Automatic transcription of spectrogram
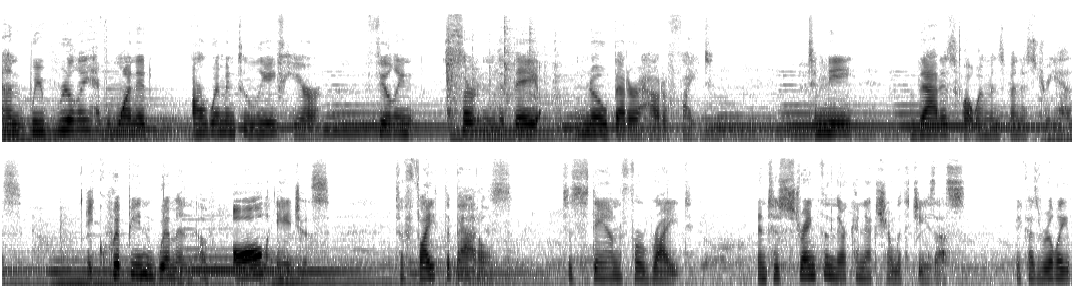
And we really have wanted our women to leave here feeling certain that they know better how to fight. To me, that is what women's ministry is equipping women of all ages to fight the battles, to stand for right, and to strengthen their connection with Jesus. Because really,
